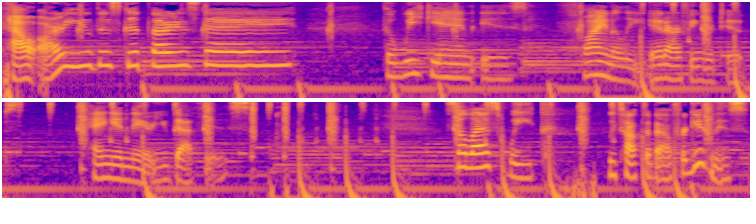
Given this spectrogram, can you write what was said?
How are you this good Thursday? The weekend is finally at our fingertips. Hang in there, you got this. So, last week we talked about forgiveness,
